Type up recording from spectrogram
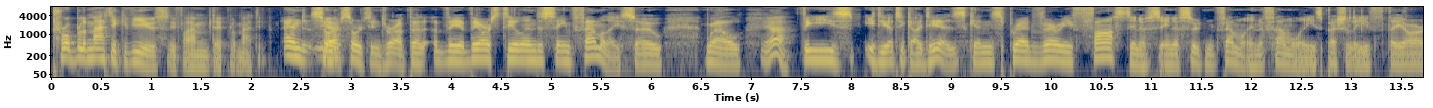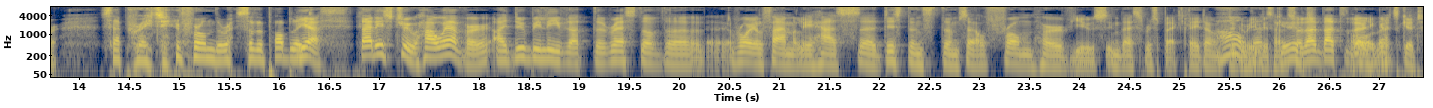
problematic views, if I'm diplomatic. And sorry, Yeah. sorry to interrupt. That they they are still in the same family. So, well, Yeah. these idiotic ideas can spread very fast in a in a certain family in a family, especially if they are separated from the rest of the public. Yes, that is true. However, I do believe that the rest of the uh, royal family has uh, distanced themselves from her views in this respect. They don't Oh, agree with her. good. So that that's very oh, good. that's good.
